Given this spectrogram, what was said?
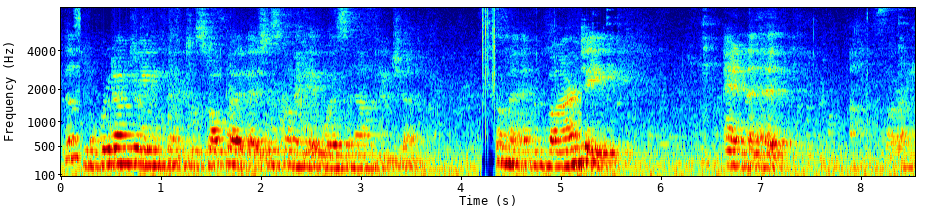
This, if we don't do anything to stop it, it's just going to get worse in our future. From an environment, and oh, sorry.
